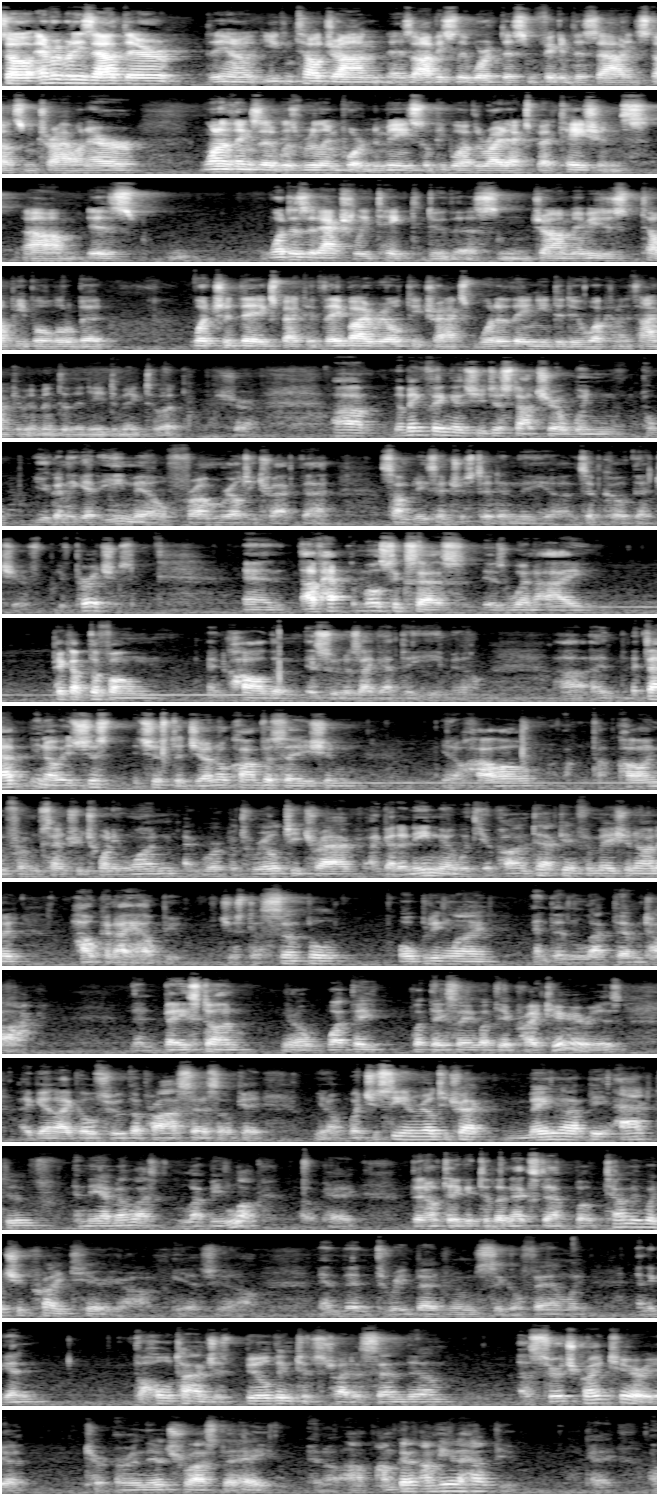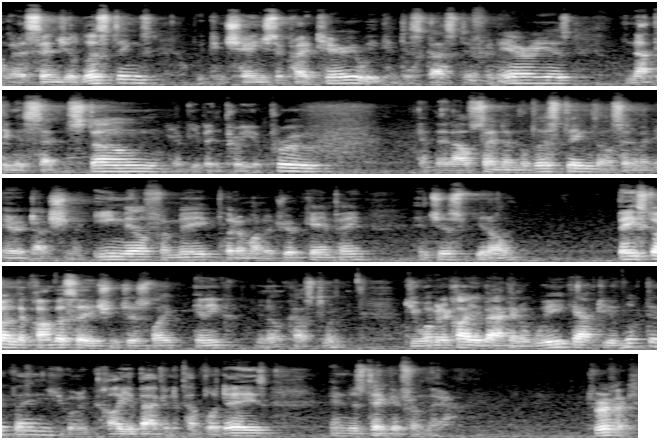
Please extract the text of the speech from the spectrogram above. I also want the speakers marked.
Speaker 1: So everybody's out there, you know, you can tell John has obviously worked this and figured this out. He's done some trial and error. One of the things that was really important to me, so people have the right expectations, um, is what does it actually take to do this? And John, maybe just tell people a little bit what should they expect if they buy realty tracks? What do they need to do? What kind of time commitment do they need to make to it?
Speaker 2: Sure. Uh, the big thing is you're just not sure when you're going to get email from RealtyTrac that somebody's interested in the uh, zip code that you've, you've purchased. And I've had the most success is when I pick up the phone and call them as soon as I get the email. Uh, that you know, it's just it's just a general conversation. You know, hello, I'm calling from Century 21. I work with RealtyTrac. I got an email with your contact information on it. How can I help you? Just a simple opening line, and then let them talk. Then based on you know what they what they say, what their criteria is, again I go through the process. Okay, you know what you see in RealtyTrac may not be active in the MLS. Let me look. Okay, then I'll take it to the next step. But tell me what your criteria is. You know, and then three bedrooms, single family, and again, the whole time just building to try to send them a search criteria to earn their trust that hey, you know, I'm, I'm gonna I'm here to help you. Okay, I'm gonna send you listings. We can change the criteria. We can discuss different areas. Nothing is set in stone. Have you been pre-approved? And then I'll send them the listings. I'll send them an introduction an email from me. Put them on a drip campaign, and just you know, based on the conversation, just like any you know customer. Do you want me to call you back in a week after you've looked at things? Do you want me to call you back in a couple of days, and just take it from there?
Speaker 1: Terrific.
